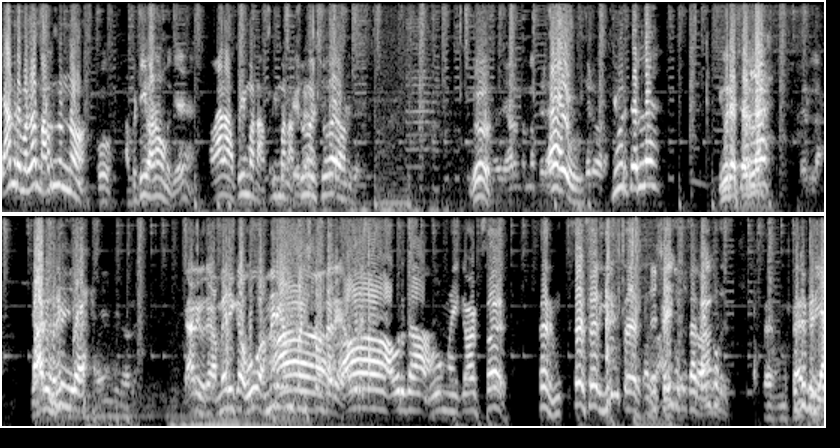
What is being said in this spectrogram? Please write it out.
கேமரா எல்லாம் மறந்துடணும். ஓ அப்ப டீ வேணாம் உனக்கு? வேணாம் புரிய மாட்டான் புரிய மாட்டான். சுகர் சுகர் அவனுக்கு. இவரு தெரியல? இவரே தெரியல? யாரு யாரு இவரு? அமெரிக்கா ஓ அமெரிக்கன் படிச்சுட்டு வந்தாரு. அவருதான். ஓ my god sir sir sir sir இருங்க சார் பெரிய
